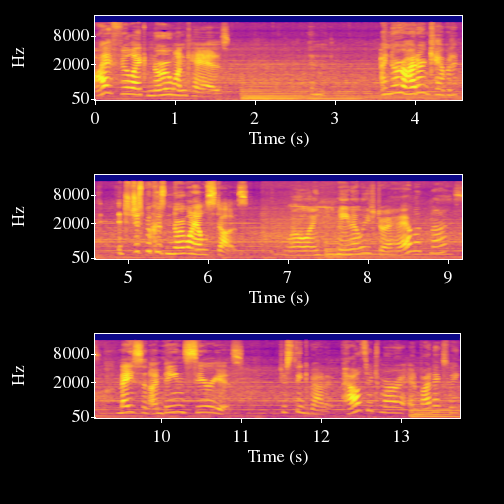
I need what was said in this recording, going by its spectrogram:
I feel like no one cares. And I know I don't care, but it, it's just because no one else does. Well, I mean, at least your hair looked nice. Mason, I'm being serious. Just think about it. Power through tomorrow, and by next week,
